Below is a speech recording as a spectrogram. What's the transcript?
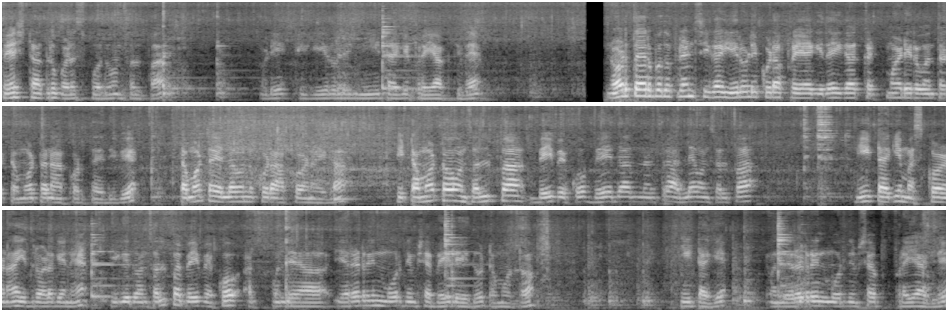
ಪೇಸ್ಟ್ ಆದರೂ ಬಳಸ್ಬೋದು ಒಂದು ಸ್ವಲ್ಪ. ನೋಡಿ, ಈಗ ಈರುಳ್ಳಿ ನೀಟಾಗಿ ಫ್ರೈ ಆಗ್ತಿದೆ. ನೋಡ್ತಾ ಇರ್ಬೋದು ಫ್ರೆಂಡ್ಸ್, ಈಗ ಈರುಳ್ಳಿ ಕೂಡ ಫ್ರೈ ಆಗಿದೆ. ಈಗ ಕಟ್ ಮಾಡಿರುವಂಥ ಟೊಮೊಟೊನ ಹಾಕ್ಕೊಡ್ತಾ ಇದ್ದೀವಿ. ಟೊಮೊಟೊ ಎಲ್ಲವನ್ನು ಕೂಡ ಹಾಕೋಣ ಈಗ. ಈ ಟೊಮೊಟೊ ಒಂದು ಸ್ವಲ್ಪ ಬೇಯಬೇಕು. ಬೇಯ್ದಾದ ನಂತರ ಅಲ್ಲೇ ಒಂದು ಸ್ವಲ್ಪ ನೀಟಾಗಿ ಮಸ್ಕೊಳ್ಳೋಣ ಇದ್ರೊಳಗೇನೆ. ಈಗ ಇದೊಂದು ಸ್ವಲ್ಪ ಬೇಯಬೇಕು. ಒಂದು ಎರಡರಿಂದ ಮೂರು ನಿಮಿಷ ಬೇಯಲಿ ಇದು ಟೊಮೊಟೊ. ನೀಟಾಗಿ ಒಂದು ಎರಡರಿಂದ ಮೂರು ನಿಮಿಷ ಫ್ರೈ ಆಗಲಿ.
